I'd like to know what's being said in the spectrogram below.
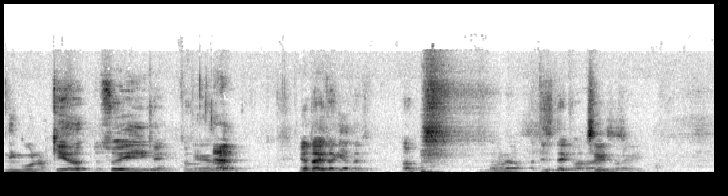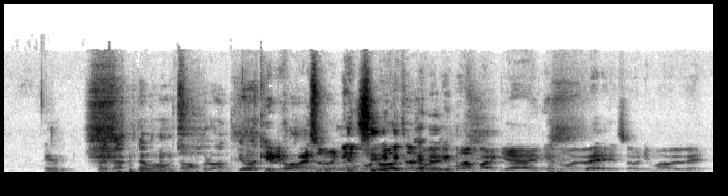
Ninguno. Que yo, yo soy. Sí, ¿tú? Eh, ¿Ya? Yo te he visto aquí antes, ¿no? No. ¿A ti sí te he visto Sí, sí, por aquí? Estamos, estamos probando. Yo estoy probando. para eso venimos. ¿no? O sea, no venimos a parquear y a no beber, eso venimos a beber.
